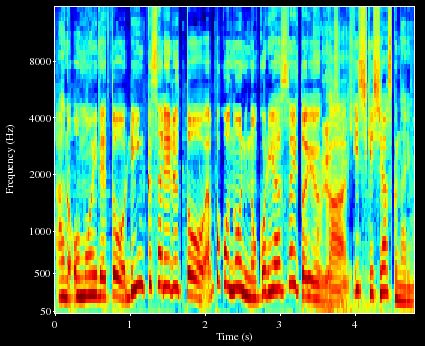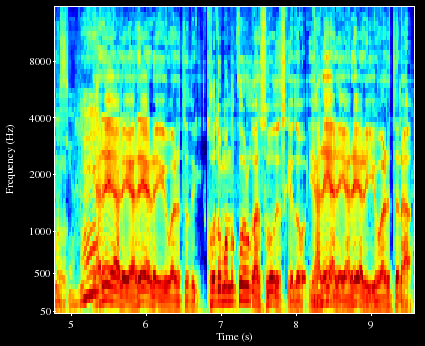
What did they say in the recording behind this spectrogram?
あの思い出とリンクされるとやっぱこう脳に残りやすいというか意識しやすくなりますよね。やれやれやれやれ言われた時子供の頃からそうですけどやれやれやれやれ言われたら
